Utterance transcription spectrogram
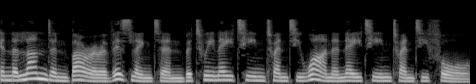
in the London borough of Islington between 1821 and 1824.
